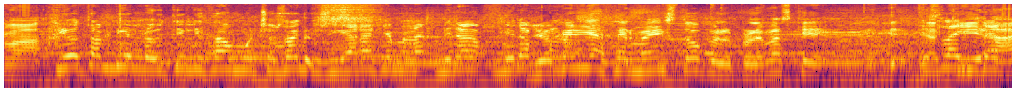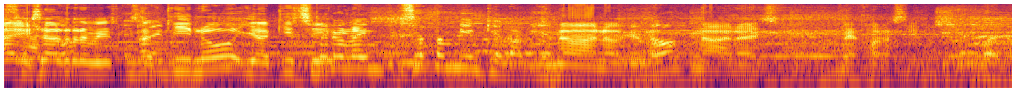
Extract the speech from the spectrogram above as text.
barba. yo también lo he utilizado muchos años y ahora que me la... Mira, mira Yo quería hacerme esto, pero el problema es que de, de es aquí inversa, a- es al revés. Es Aquí no y aquí sí. Pero la inversa también queda bien. No, no, que no. No, no, es mejor así. Bueno,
